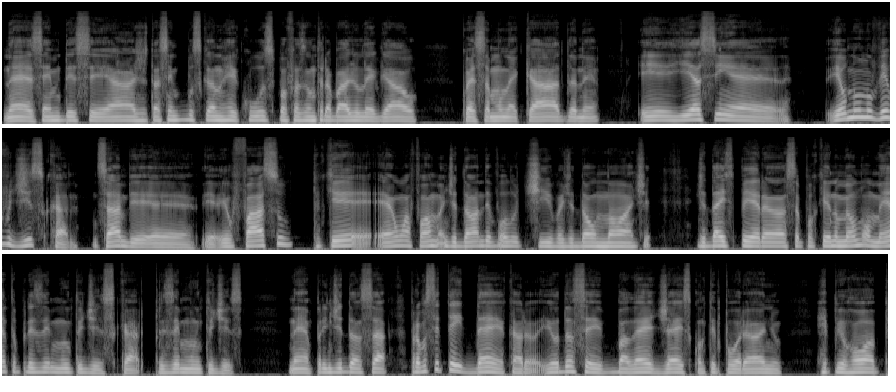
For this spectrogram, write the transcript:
né, CMDCA, a gente está sempre buscando recursos para fazer um trabalho legal com essa molecada, né? E, e assim, é, eu não, não vivo disso, cara, sabe? É, eu faço porque é uma forma de dar uma devolutiva, de dar um norte, de dar esperança, porque no meu momento eu precisei muito disso, cara, precisei muito disso né? Aprendi a dançar. Para você ter ideia, cara, eu dancei balé, jazz, contemporâneo, hip hop,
